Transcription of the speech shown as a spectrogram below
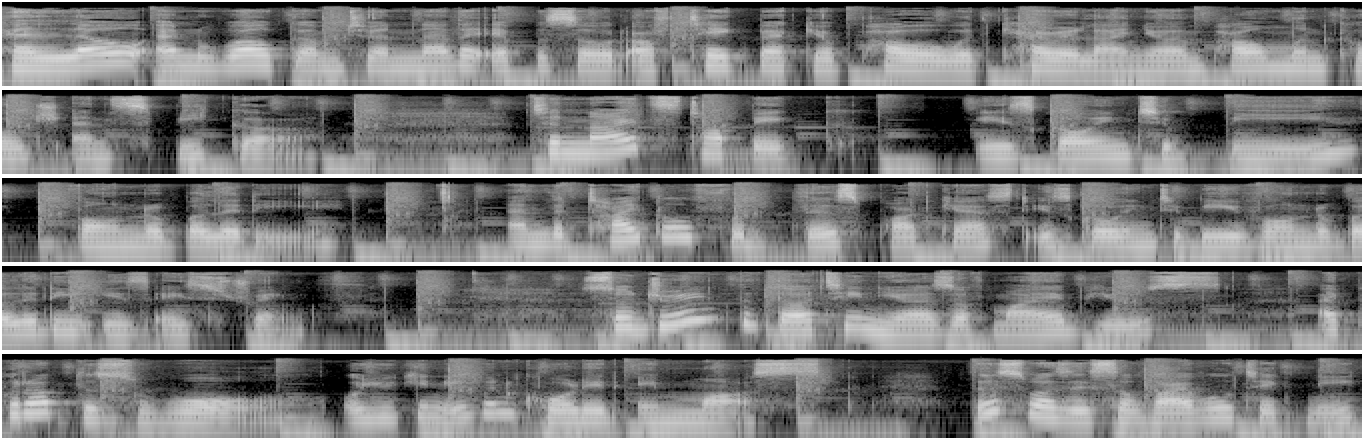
Hello and welcome to another episode of Take Back Your Power with Caroline, your empowerment coach and speaker. Tonight's topic is going to be vulnerability. And the title for this podcast is going to be Vulnerability is a Strength. So, during the 13 years of my abuse, I put up this wall, or you can even call it a mask. This was a survival technique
